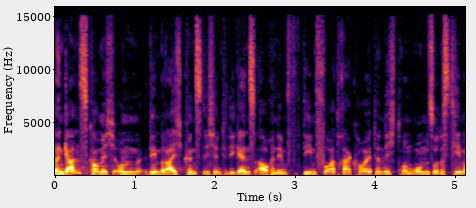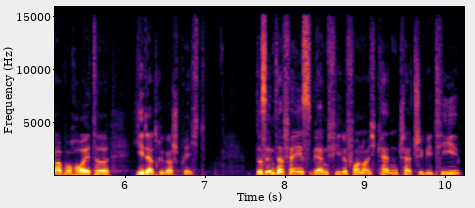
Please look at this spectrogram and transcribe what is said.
Dann ganz komme ich um den Bereich künstliche Intelligenz auch in dem, dem Vortrag heute nicht drum rum, so das Thema, wo heute jeder drüber spricht. Das Interface werden viele von euch kennen, ChatGPT.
